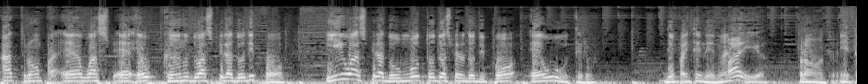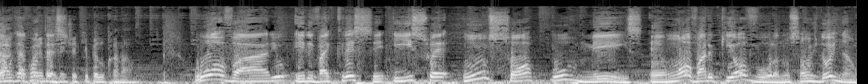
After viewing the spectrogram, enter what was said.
a trompa é o, é, é o cano do aspirador de pó. E o aspirador, o motor do aspirador de pó é o útero. Deu para entender, não é? Aí, ó. Pronto. Então Tá o que acontece? aqui pelo canal. O ovário, ele vai crescer e isso é um só por mês. É um ovário que ovula, não são os dois não.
